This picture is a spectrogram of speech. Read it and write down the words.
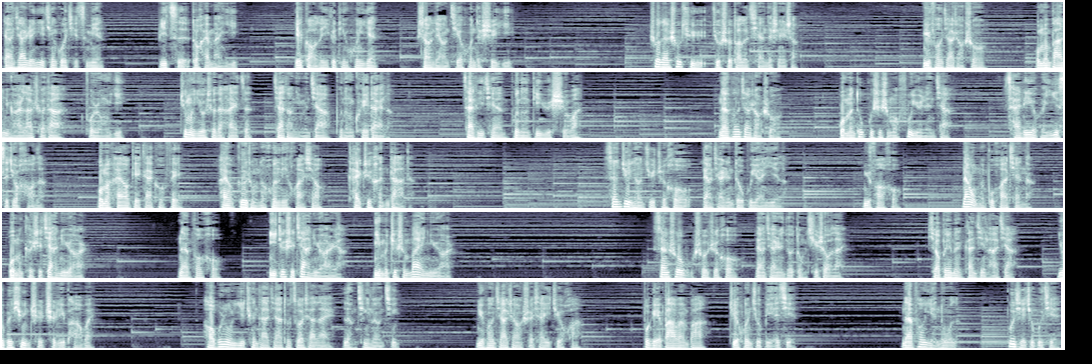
两家人也见过几次面，彼此都还满意，也搞了一个订婚宴，商量结婚的事宜。说来说去就说到了钱的身上。女方家长说：“我们把女儿拉扯大不容易，这么优秀的孩子嫁到你们家不能亏待了，彩礼钱不能低于十万。”男方家长说：“我们都不是什么富裕人家，彩礼有个意思就好了。我们还要给改口费，还有各种的婚礼花销，开支很大的。”三句两句之后，两家人都不愿意了。女方吼：“那我们不花钱呢？我们可是嫁女儿。”男方吼：“你这是嫁女儿呀，你们这是卖女儿。”三说五说之后。两家人就动起手来，小辈们赶紧拉架，又被训斥吃里扒外。好不容易劝大家都坐下来冷静冷静，女方家长甩下一句话：“不给八万八，这婚就别结。”男方也怒了：“不结就不结，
